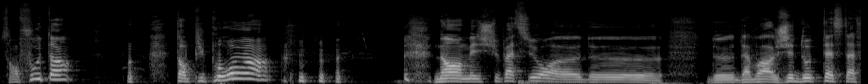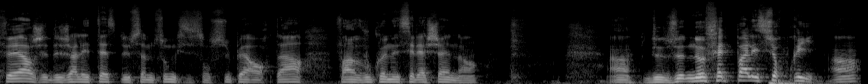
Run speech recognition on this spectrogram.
s'en foutent, hein Tant pis pour eux, hein Non, mais je suis pas sûr euh, de d'avoir. J'ai d'autres tests à faire. J'ai déjà les tests du Samsung qui sont super en retard. Enfin, vous connaissez la chaîne, hein. hein ne faites pas les surpris, hein.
